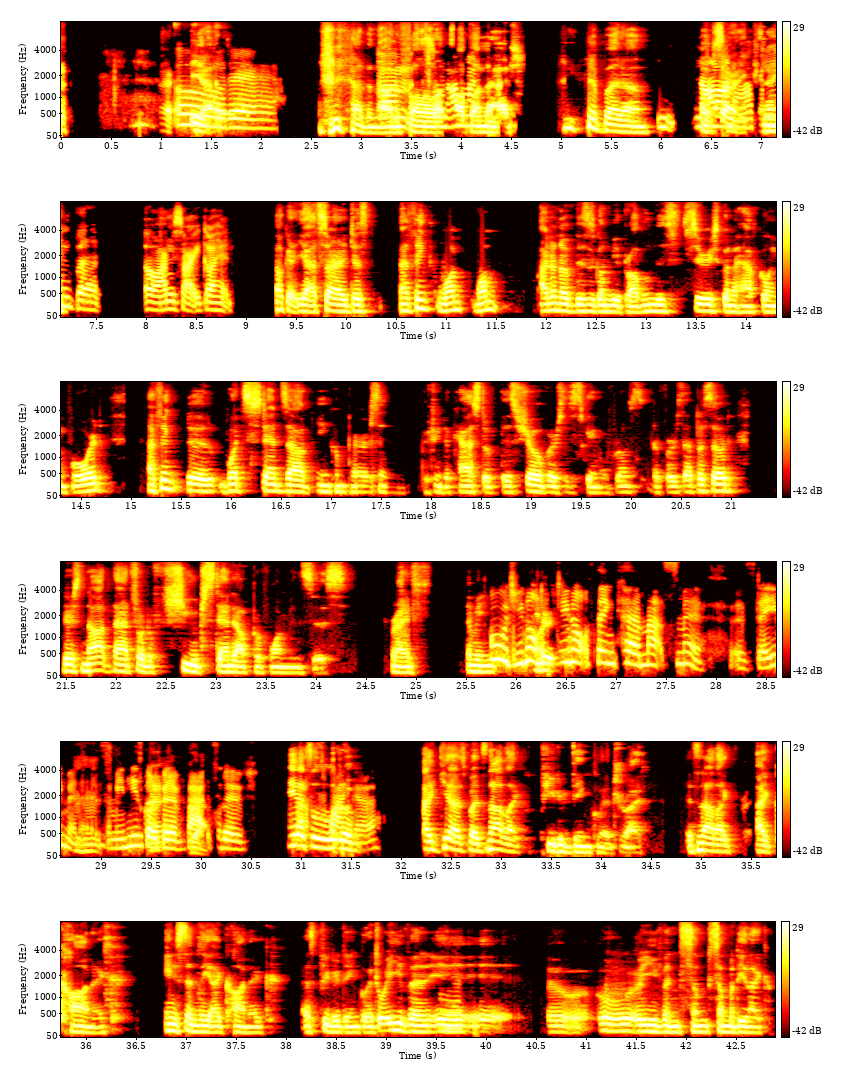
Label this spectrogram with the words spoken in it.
oh yeah, dear I don't know how Um, to follow so up, not up on that. but um, Not sorry, on can I- acting, but oh, I'm sorry. Go ahead. Okay, yeah, sorry. Just I think one one. I don't know if this is going to be a problem this series going to have going forward. I think the what stands out in comparison between the cast of this show versus Game of Thrones, the first episode, there's not that sort of huge standout performances, right? I mean, Oh, do you not Peter- do you not think uh, Matt Smith as Daemon Mhm. is? I mean, he's got a bit of that sort of he has that a little, swagger. I guess, but it's not like Peter Dinklage, right? It's not like iconic, instantly iconic as Peter Dinklage, or even uh, uh, or even some somebody like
